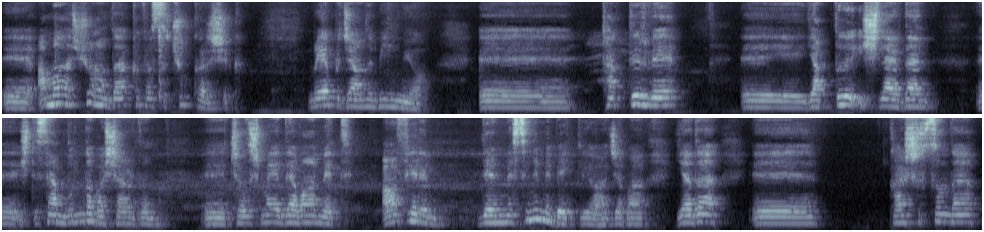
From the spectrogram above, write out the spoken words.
Ee, ama şu anda kafası çok karışık. Ne yapacağını bilmiyor. Ee, takdir ve e, yaptığı işlerden e, işte sen bunu da başardın. E, çalışmaya devam et. Aferin denmesini mi bekliyor acaba? Ya da e, karşısında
